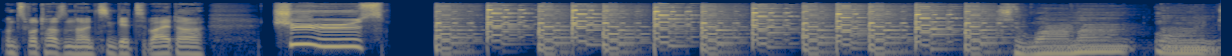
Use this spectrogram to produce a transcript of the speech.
Und 2019 geht's weiter. Tschüss! Shawarma und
